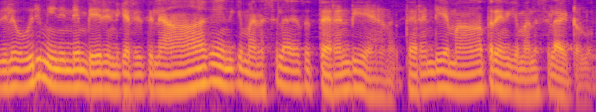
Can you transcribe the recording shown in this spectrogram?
ഇതിൽ ഒരു മീനിന്റെയും പേര് എനിക്കറിയത്തില്ല. ആകെ എനിക്ക് മനസ്സിലായത് തെരണ്ടിയാണ് തെരണ്ടിയെ മാത്രമേ എനിക്ക് മനസ്സിലായിട്ടുള്ളൂ.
